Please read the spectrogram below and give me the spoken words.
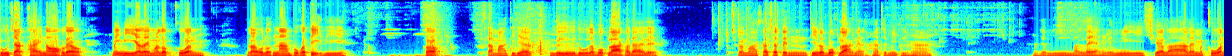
ดูจากภายนอกแล้วไม่มีอะไรมารบกวน เราลดน้ำปกติดี ก็สามารถที่จะรื้อดูระบบรากก็ได้เลยส่วนมากก็จะเป็นที่ระบบรากเนี่ยอาจจะมีปัญหา อาจจะมีมแมลงหรือมีเชื้อราอะไรมากวน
